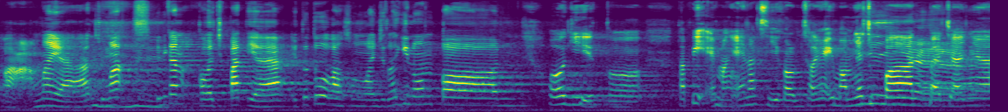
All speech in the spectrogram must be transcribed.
lama ya. Cuma Hmm. ini kan kalau cepat ya, itu tuh langsung lanjut lagi nonton. oh gitu tapi emang enak sih kalau misalnya imamnya cepat Iya. bacanya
